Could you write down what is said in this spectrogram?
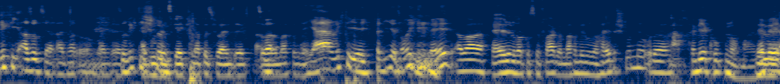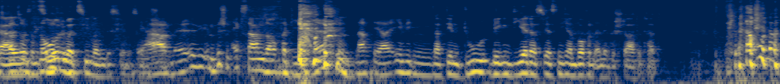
Richtig asozial einfach. oh Mann, ey. So richtig ja, gut, wenn das Geld knapp ist für einen selbst, was soll man machen. Ne? ja, richtig, ich verdiene jetzt auch nicht die Welt, aber Ja, ich will nur mal kurz eine Frage, machen wir nur eine halbe Stunde oder? ach, wir gucken nochmal. Wenn Wenn wir jetzt gerade so Flow sind, überziehen wir ein bisschen. Ja, äh, ein bisschen extra haben sie auch verdient, ne? Nach der ewigen. Nachdem du wegen dir das jetzt nicht am Wochenende gestartet hat.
